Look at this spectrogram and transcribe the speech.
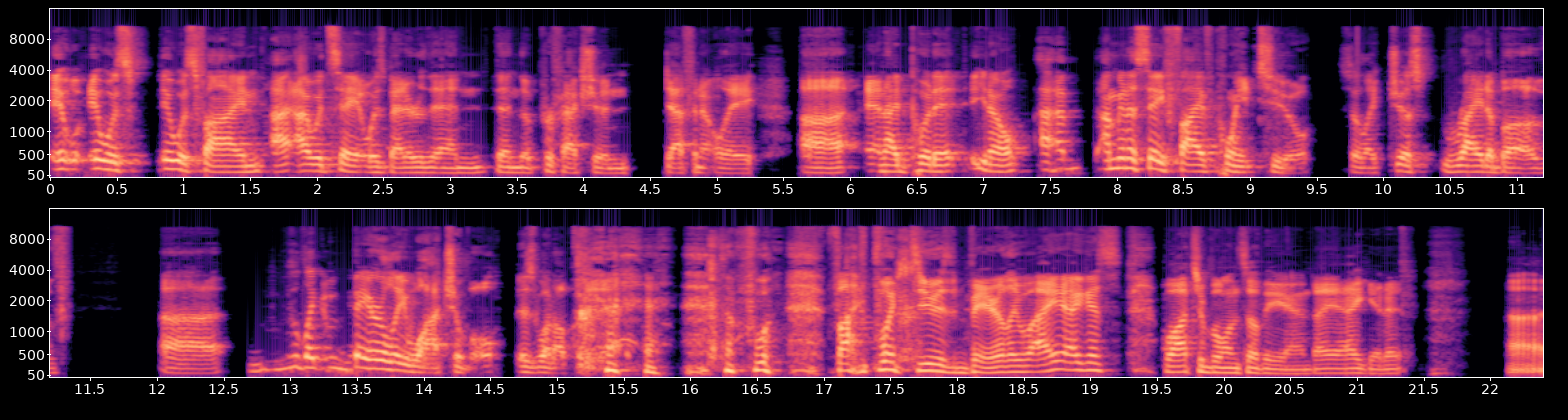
it it was it was fine. I, I, would say it was better than than the perfection, definitely. Uh, and I'd put it, you know, I, am gonna say five point two, so like just right above, uh, like barely watchable is what I'll put it. five point two is barely. I, I, guess watchable until the end. I, I get it. Uh,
